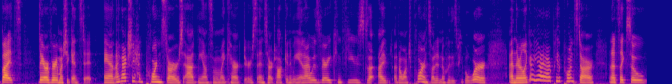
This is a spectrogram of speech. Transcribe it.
But they are very much against it. And I've actually had porn stars add me on some of my characters and start talking to me. And I was very confused because I, I, I, don't watch porn, so I didn't know who these people were. And they're like, oh, yeah, I RP the porn star. And it's like, so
